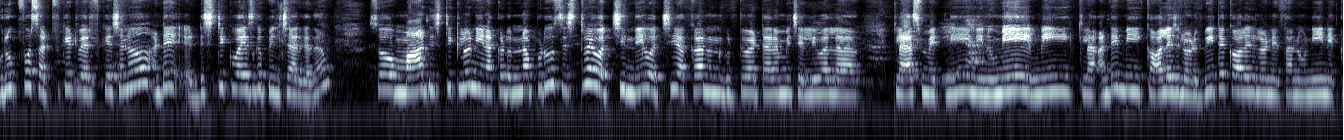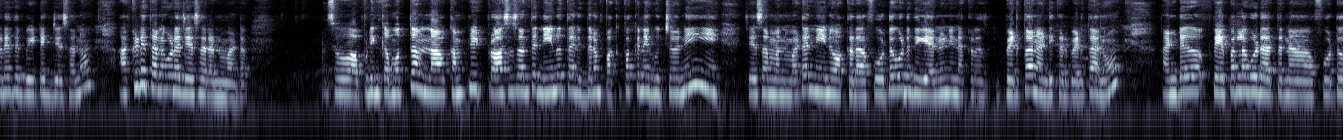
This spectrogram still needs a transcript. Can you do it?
గ్రూప్ ఫర్ సర్టిఫికేట్ వెరిఫికేషన్ అంటే డిస్టిక్ వైజ్గా పిలిచారు కదా. సో మా డిస్టిక్లో నేను అక్కడ ఉన్నప్పుడు సిస్టరే వచ్చింది వచ్చి అక్క నన్ను గుర్తుపెట్టారా మీ చెల్లి వాళ్ళ క్లాస్మేట్ని నేను మీ మీ క్లా అంటే మీ కాలేజ్లోనే బీటెక్ కాలేజీలోనే తను నేను ఎక్కడైతే బీటెక్ చేశానో అక్కడే తను కూడా చేశారనమాట సో అప్పుడు ఇంకా మొత్తం నా కంప్లీట్ ప్రాసెస్ అంతా నేను తను ఇద్దరం పక్క పక్కనే కూర్చొని చేసామన్నమాట నేను అక్కడ ఫోటో కూడా దిగాను. నేను అక్కడ పెడతానండి ఇక్కడ పెడతాను. అండ్ పేపర్లో కూడా తన ఫోటో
